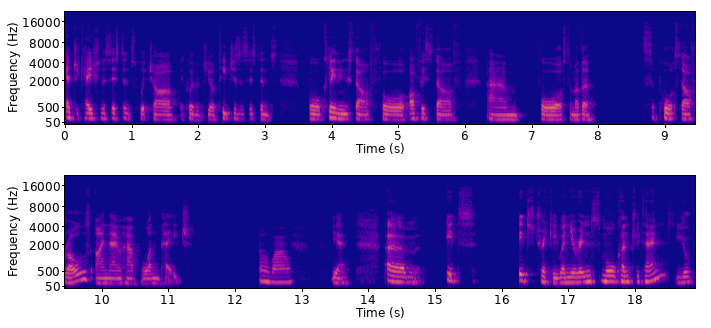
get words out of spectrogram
education assistants, which are equivalent to your teachers' assistants, for cleaning staff, for office staff, um, for some other support staff roles. I now have one page. Oh wow. Yeah. Um it's it's tricky when you're in small country towns, you're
